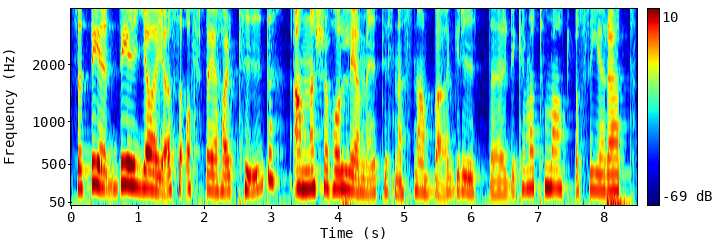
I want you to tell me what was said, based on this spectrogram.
Så det, det gör jag så ofta jag har tid. Annars så håller jag mig till såna snabba grytor. Det kan vara tomatbaserat.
